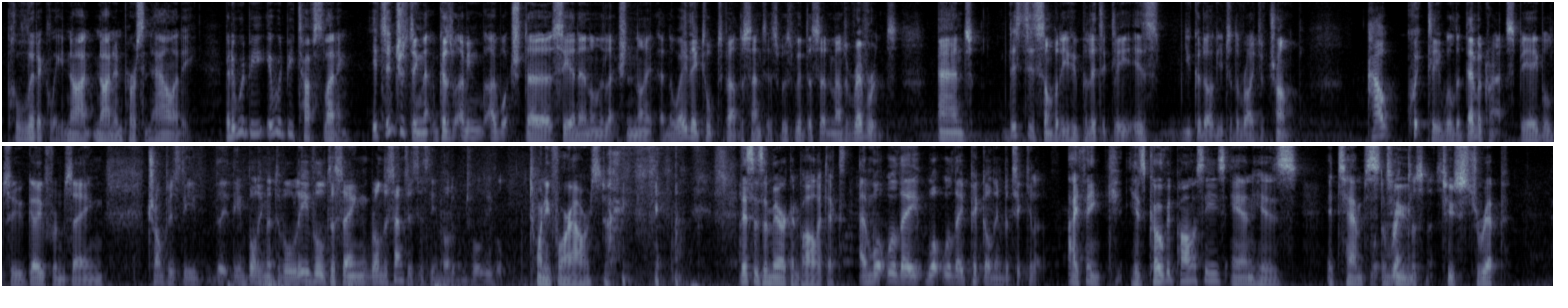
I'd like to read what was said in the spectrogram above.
politically, not not in personality. But it would be it would be tough sledding. It's interesting that because I mean I watched uh, CNN on election night, and the way they talked about DeSantis was with a certain amount of reverence. And this is somebody who politically is, you could argue, to the right of Trump. How quickly will the Democrats be able to go from saying Trump is the, the, the embodiment of all evil to saying Ron DeSantis is the embodiment of all evil. 24 hours. this is American politics. And what will they what will they pick on in particular? I think his COVID policies and his attempts to, to strip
